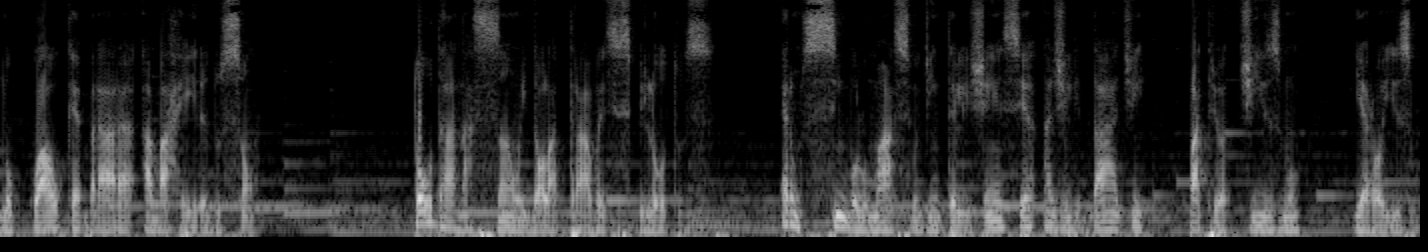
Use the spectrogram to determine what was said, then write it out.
no qual quebrara a barreira do som. Toda a nação idolatrava esses pilotos. Era um símbolo máximo de inteligência, agilidade, patriotismo e heroísmo.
